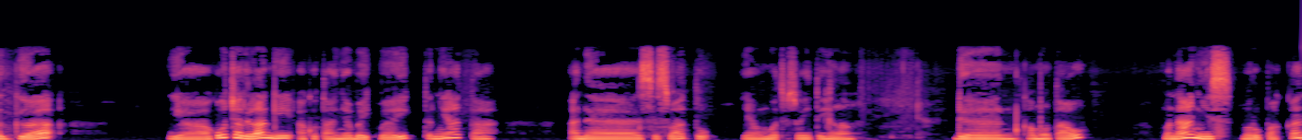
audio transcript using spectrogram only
lega, ya aku cari lagi. Aku tanya baik-baik, ternyata ada sesuatu yang membuat sesuatu itu hilang. Dan kamu tahu, menangis merupakan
